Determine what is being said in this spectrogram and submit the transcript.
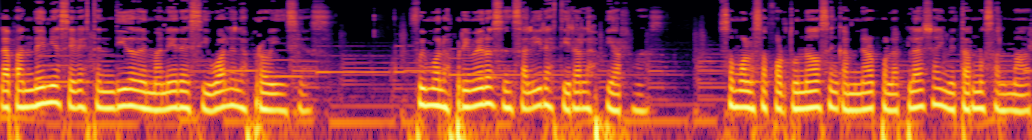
La pandemia se ve extendido de manera desigual en las provincias. Fuimos los primeros en salir a estirar las piernas. Somos los afortunados en caminar por la playa y meternos al mar.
